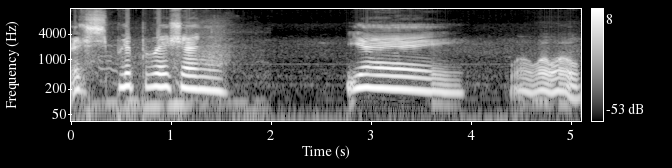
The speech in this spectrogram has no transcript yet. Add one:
Exploration. Yay. Whoa, whoa,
